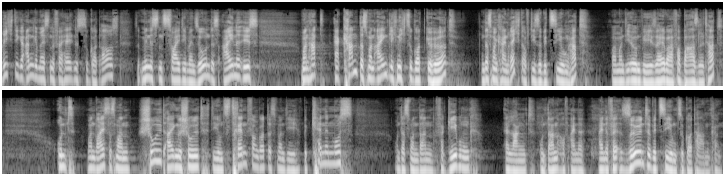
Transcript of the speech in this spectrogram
richtige, angemessene Verhältnis zu Gott aus? Mindestens zwei Dimensionen. Das eine ist, man hat erkannt, dass man eigentlich nicht zu Gott gehört und dass man kein Recht auf diese Beziehung hat, weil man die irgendwie selber verbaselt hat. Und man weiß, dass man Schuld, eigene Schuld, die uns trennt von Gott, dass man die bekennen muss und dass man dann Vergebung erlangt und dann auf eine, eine versöhnte Beziehung zu Gott haben kann.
